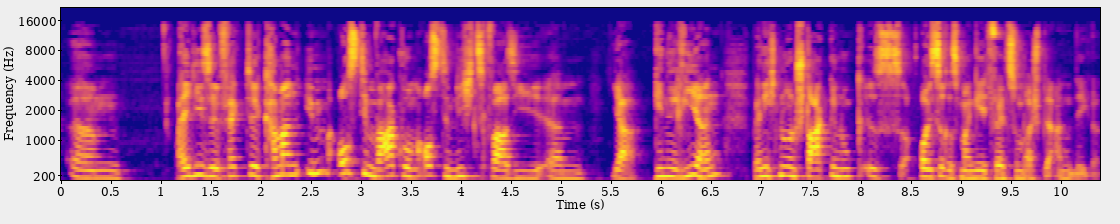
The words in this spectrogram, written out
Ähm, all diese Effekte kann man im, aus dem Vakuum, aus dem Nichts quasi ähm, ja, generieren, wenn ich nur ein stark genug ist, äußeres Magnetfeld zum Beispiel anlege.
